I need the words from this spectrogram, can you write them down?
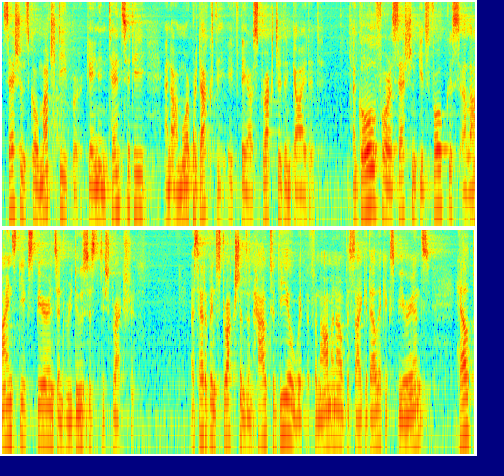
Sessions go much deeper, gain intensity, and are more productive if they are structured and guided. A goal for a session gives focus, aligns the experience, and reduces distraction. A set of instructions on how to deal with the phenomena of the psychedelic experience help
